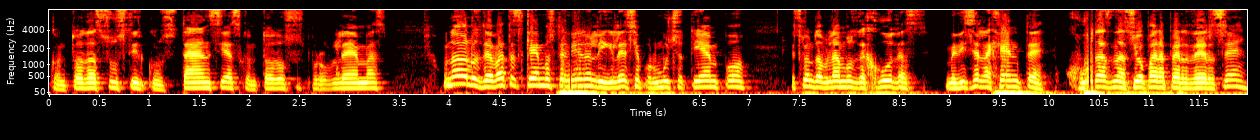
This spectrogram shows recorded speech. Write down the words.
con todas sus circunstancias, con todos sus problemas. Uno de los debates que hemos tenido en la iglesia por mucho tiempo es cuando hablamos de Judas. Me dice la gente, ¿Judas nació para perderse?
